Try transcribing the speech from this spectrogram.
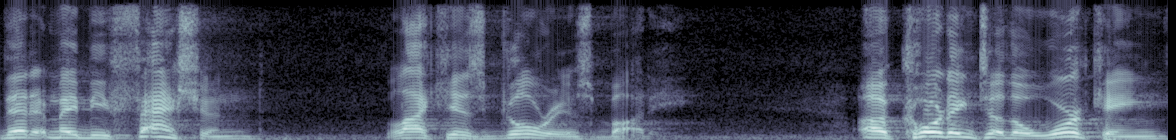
that it may be fashioned like his glorious body, according to the working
